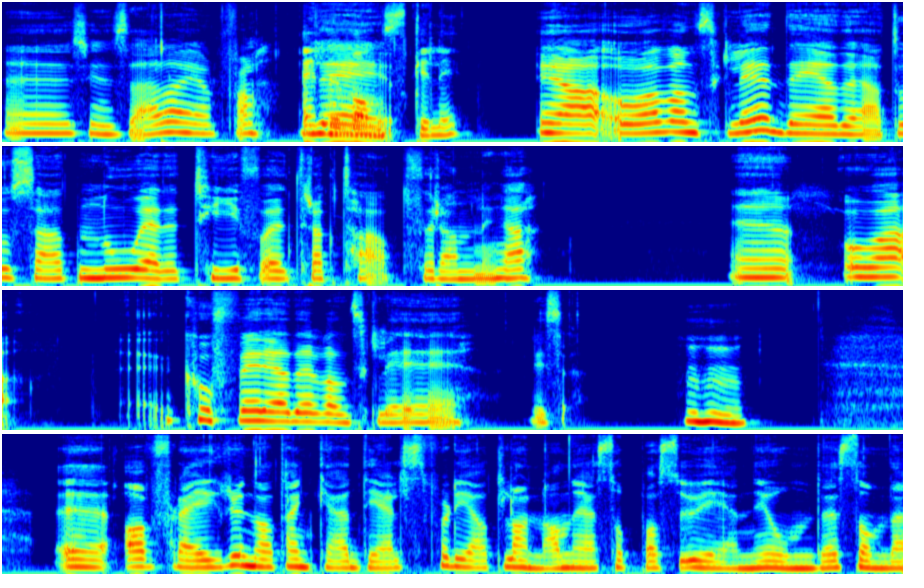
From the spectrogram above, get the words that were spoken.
eh, syns jeg da iallfall Eller vanskelig. Ja, og vanskelig, det er det at hun sa at nå er det tid for traktatforhandlinger. Eh, og hvorfor er det vanskelig, Lise? Mhm. Eh, Av flere grunner tenker jeg dels fordi at landene er såpass uenige om det som de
